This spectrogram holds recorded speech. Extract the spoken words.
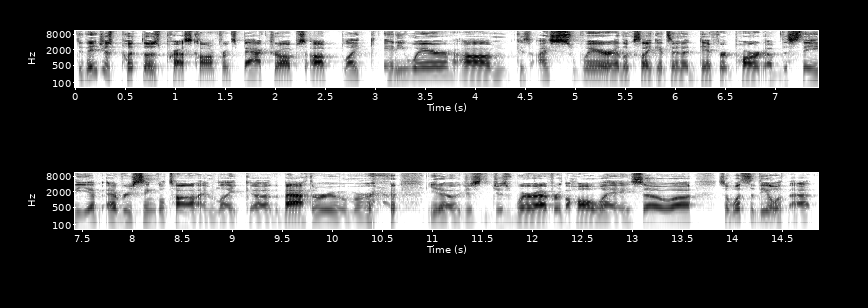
did they just put those press conference backdrops up like anywhere? Because um, I swear it looks like it's in a different part of the stadium every single time, like uh, the bathroom or you know just just wherever the hallway. So uh, so what's the deal with that?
